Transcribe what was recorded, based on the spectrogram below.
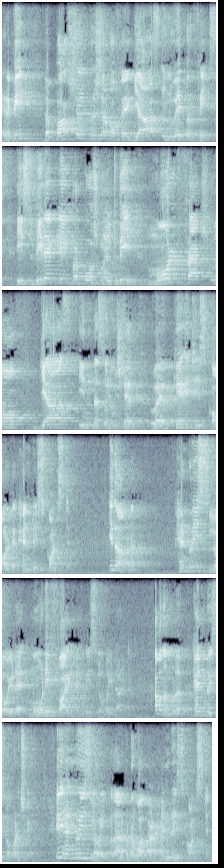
I repeat, the partial pressure of a gas in vapor phase is directly proportional to the mole fraction of gas in the solution where kh is called Henry's constant. ഇതാണ് ഹെൻറീസ് ലോയുടെ modified Henry's law by Dalton അപ്പൊ നമ്മൾ ഹെൻറീസ് ലോ പഠിച്ചു ഇനി ഹെൻറീസ് ലോയിൽ പ്രധാനപ്പെട്ട വാക്കാണ് ഹെൻറീസ് കോൺസ്റ്റന്റ്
